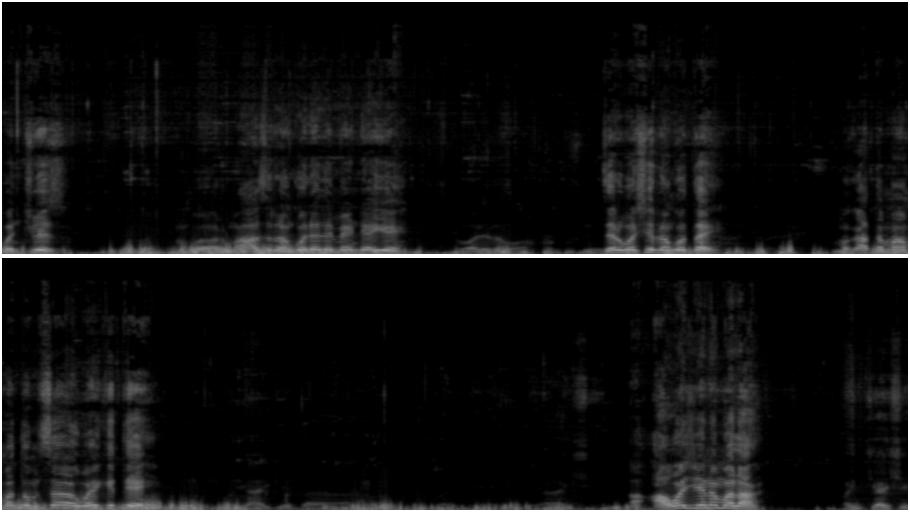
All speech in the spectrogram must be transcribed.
पंचवीस. बर मग आज रंगवलेल्या मेंढ्या हे. दरवर्षी रंगवत आहे. मग आता मामा तुमचं वय किती आहे? आवाज ये ना मला. पंच्याऐंशी.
